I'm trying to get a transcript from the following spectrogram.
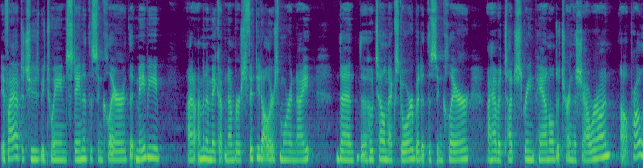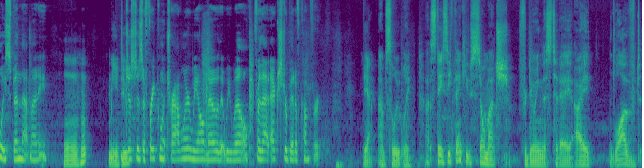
If I have to choose between staying at the Sinclair, that maybe I'm going to make up numbers, $50 more a night than the hotel next door, but at the Sinclair, I have a touchscreen panel to turn the shower on. I'll probably spend that money. Mm-hmm. Me too. Just as a frequent traveler, we all know that we will for that extra bit of comfort. Yeah, absolutely. Uh, Stacey, thank you so much for doing this today. I loved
